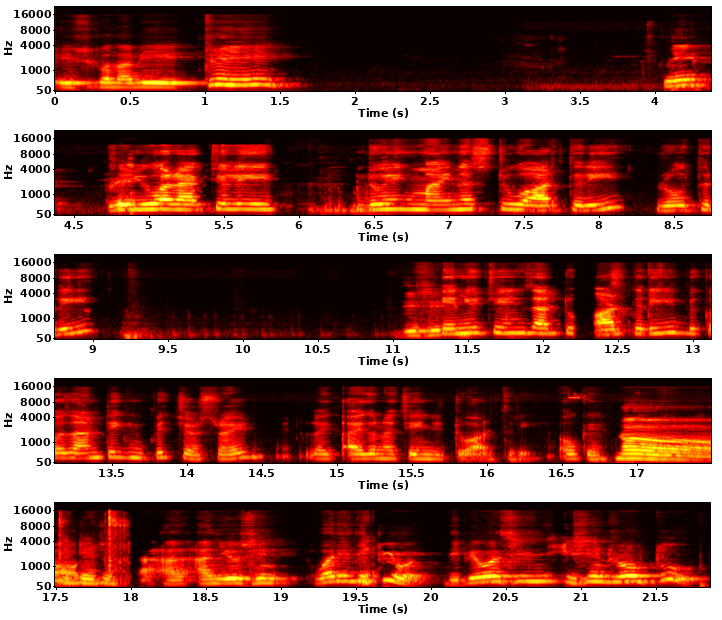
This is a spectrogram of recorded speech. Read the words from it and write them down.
is going to be 3. 3, So you are actually doing minus two R three row three. This is Can you change that to R three because I'm taking pictures, right? Like I'm gonna change it to R three. Okay, no, no, no, I did it. And, and using what is the pivot? The pivot is in, is in row two.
